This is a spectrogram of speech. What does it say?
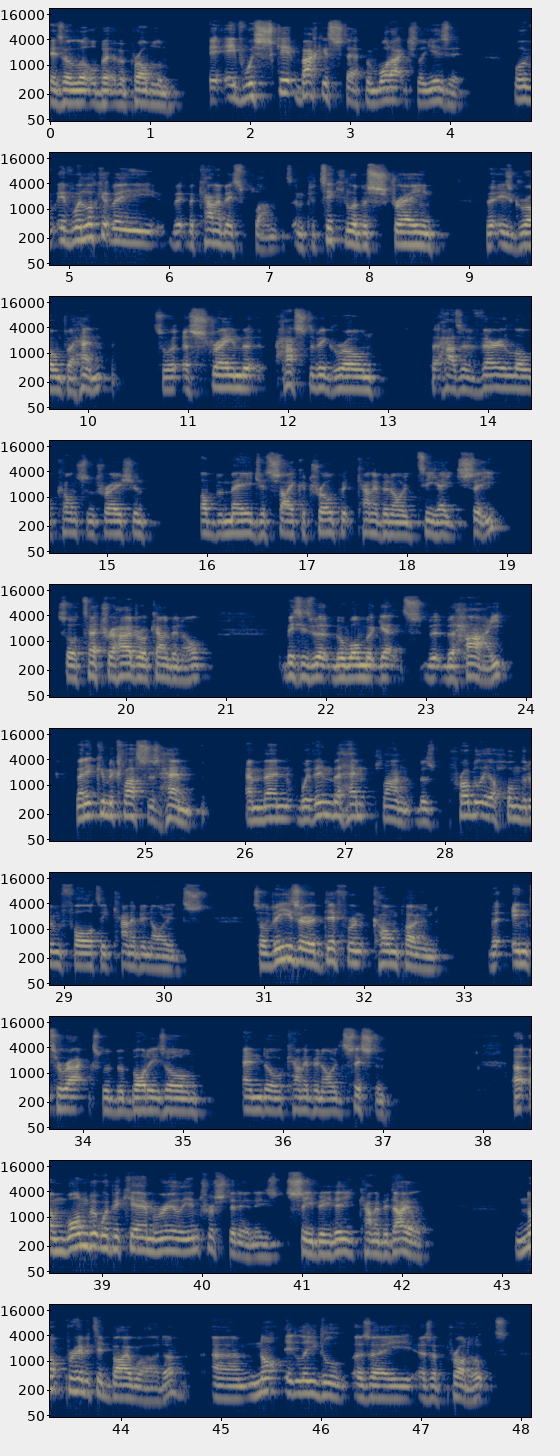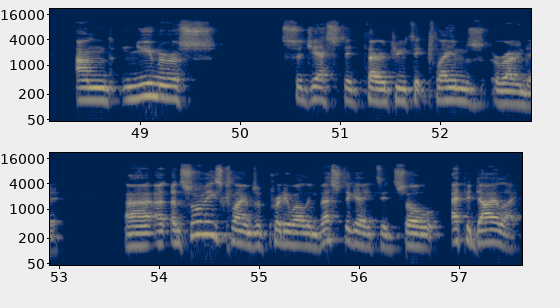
is a little bit of a problem. If we skip back a step and what actually is it? Well, if we look at the, the, the cannabis plant, and particularly the strain that is grown for hemp, so a strain that has to be grown that has a very low concentration of the major psychotropic cannabinoid THC, so tetrahydrocannabinol, this is the, the one that gets the, the high, then it can be classed as hemp. And then within the hemp plant, there's probably 140 cannabinoids. So these are a different compound that interacts with the body's own endocannabinoid system. Uh, and one that we became really interested in is CBD, cannabidiol. Not prohibited by WADA, um, not illegal as a, as a product, and numerous suggested therapeutic claims around it. Uh, and some of these claims are pretty well investigated. So, Epidiolex,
